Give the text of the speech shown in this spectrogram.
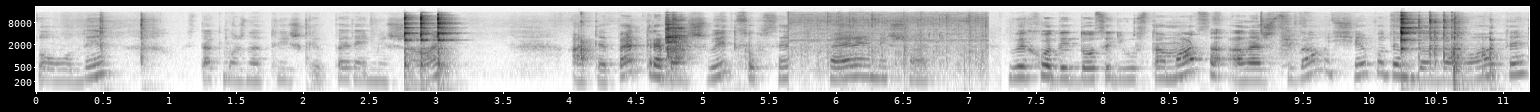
соди. Ось так можна трішки перемішати. А тепер треба швидко все перемішати. Виходить досить густа маса, але ж сюди ми ще будемо додавати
